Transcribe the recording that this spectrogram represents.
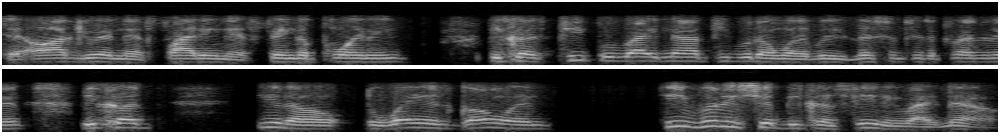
They're arguing, they're fighting, they're finger pointing because people right now, people don't want to really listen to the president because, you know, the way it's going, he really should be conceding right now.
